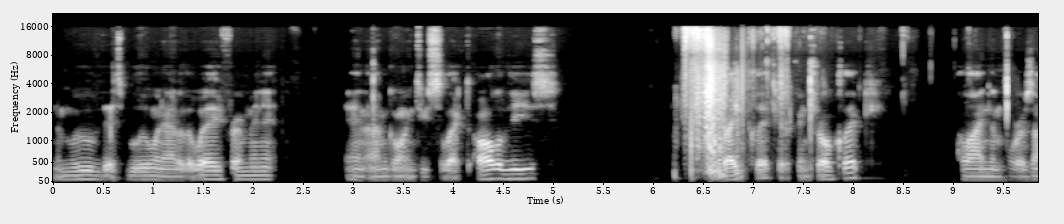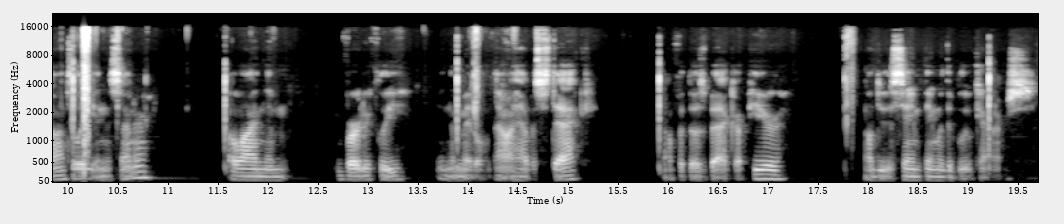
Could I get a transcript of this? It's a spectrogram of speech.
I'm going to move this blue one out of the way for a minute, and I'm going to select all of these, right click or control click, align them horizontally in the center, align them vertically in the middle. Now I have a stack. I'll put those back up here. I'll do the same thing with the blue counters.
